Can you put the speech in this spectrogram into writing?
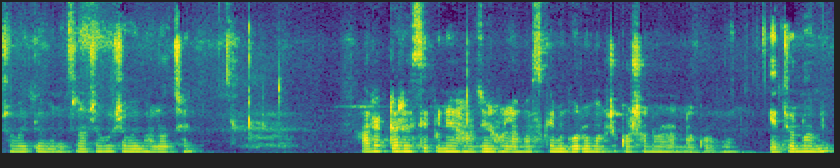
সবাই কেমন আছেন? আশা করি সবাই ভালো আছেন। আর একটা রেসিপি নিয়ে হাজির হলাম। আজকে আমি গরুর মাংস কষানো রান্না করব। এর জন্য আমি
